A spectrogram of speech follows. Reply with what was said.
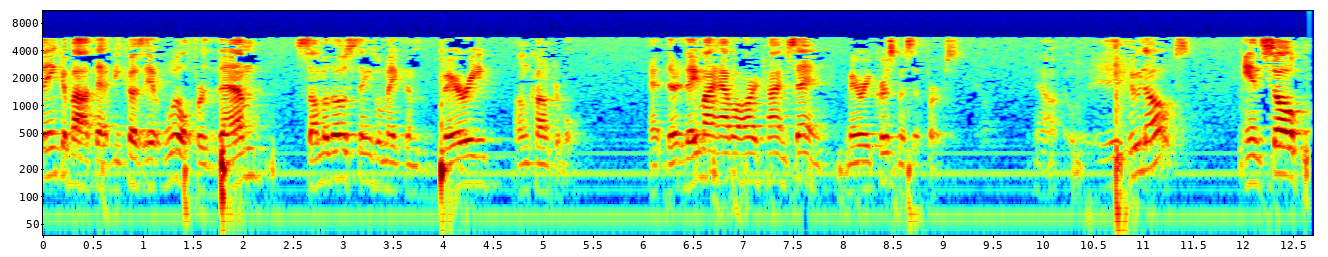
think about that because it will, for them, some of those things will make them very uncomfortable. And they might have a hard time saying Merry Christmas at first. You know, who knows? And so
